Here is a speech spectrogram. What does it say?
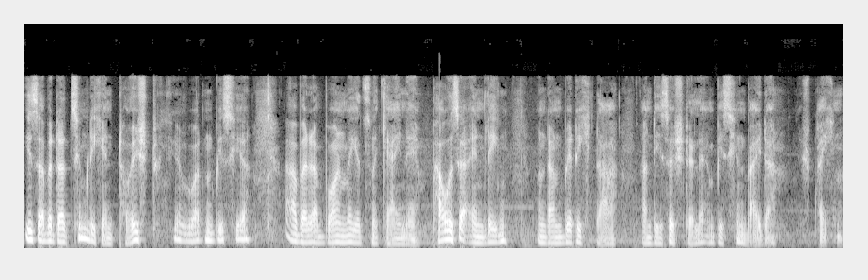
ist aber da ziemlich enttäuscht geworden bisher. Aber da wollen wir jetzt eine kleine Pause einlegen und dann werde ich da an dieser Stelle ein bisschen weiter sprechen.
